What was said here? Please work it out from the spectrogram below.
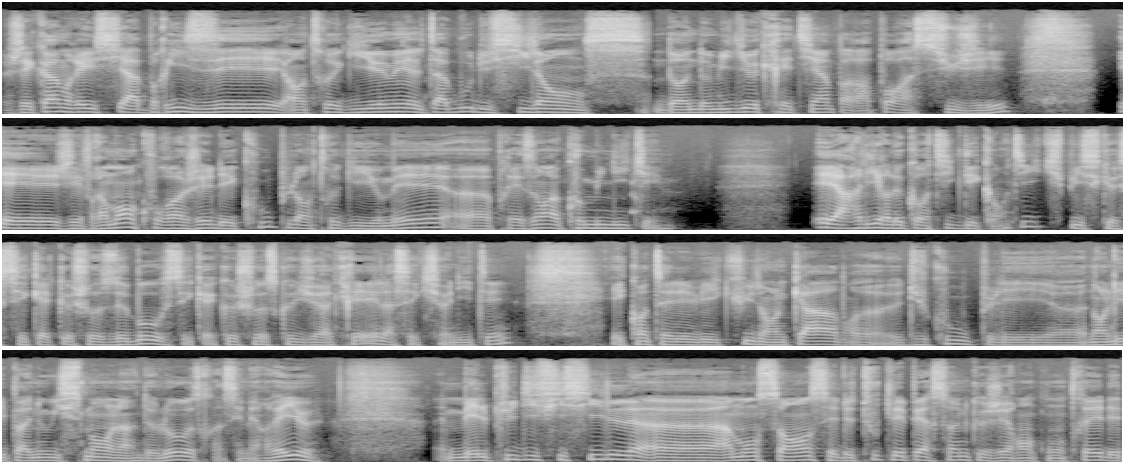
J'ai quand même réussi à briser, entre guillemets, le tabou du silence dans nos milieux chrétiens par rapport à ce sujet. Et j'ai vraiment encouragé les couples, entre guillemets, euh, présents à communiquer. Et à relire le cantique des cantiques, puisque c'est quelque chose de beau, c'est quelque chose que Dieu a créé, la sexualité. Et quand elle est vécue dans le cadre euh, du couple et euh, dans l'épanouissement l'un de l'autre, c'est merveilleux. Mais le plus difficile, à mon sens, et de toutes les personnes que j'ai rencontrées, les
